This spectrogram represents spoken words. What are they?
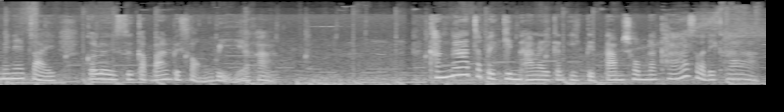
ไม่แน่ใจ ก็เลยซื้อกลับบ้านไปสองหวีอะค่ะ ครั้งหน้าจะไปกินอะไรกันอีกติดตามชมนะคะ สวัสดีค่ะ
